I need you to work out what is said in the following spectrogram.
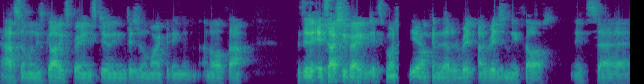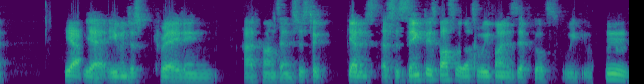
have someone who's got experience doing digital marketing and, and all of that. It, it's actually very it's much yeah. more kind of that I originally thought. It's uh, yeah yeah even just creating ad content just to get it as succinctly as possible. That's what we find is difficult. We mm.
